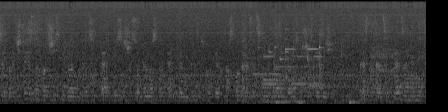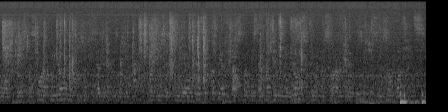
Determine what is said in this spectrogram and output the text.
цифри 426 мільйонів 905 тисяч 695 гривень 30 копійок та 137 мільйонів 96 тисяч 335 замінити на 440 мільйонів 853 тисячі 87 гривень 30 копійок та 154 мільйони 143 тисячі 727.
